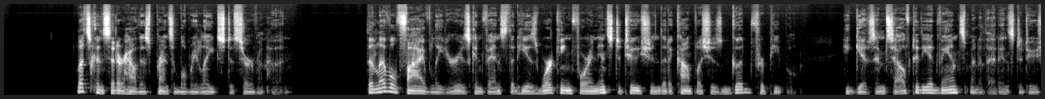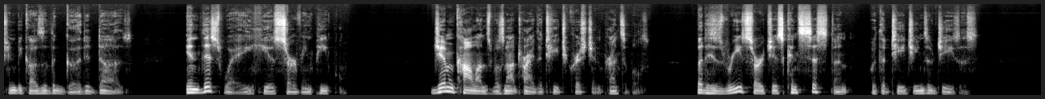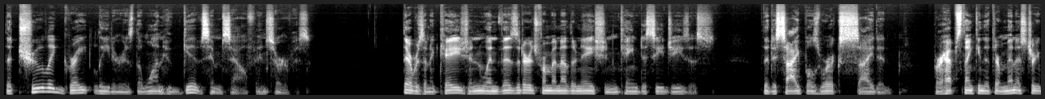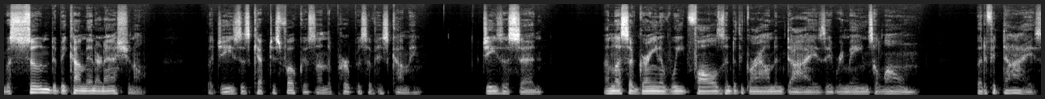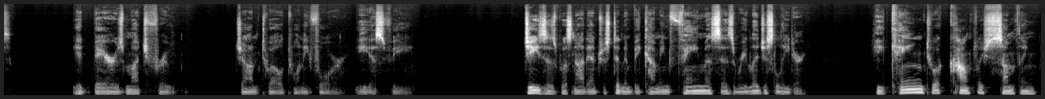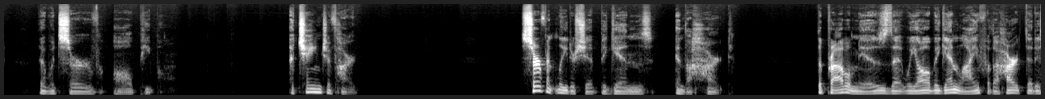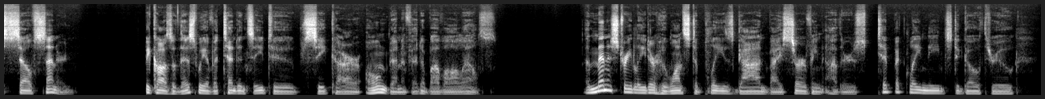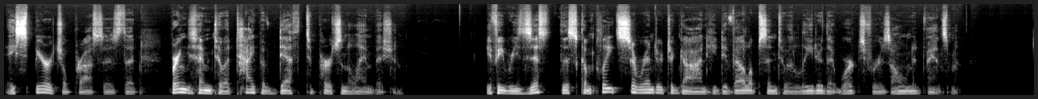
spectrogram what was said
Let's consider how this principle relates to servanthood. The level 5 leader is convinced that he is working for an institution that accomplishes good for people he gives himself to the advancement of that institution because of the good it does. In this way, he is serving people. Jim Collins was not trying to teach Christian principles, but his research is consistent with the teachings of Jesus. The truly great leader is the one who gives himself in service. There was an occasion when visitors from another nation came to see Jesus. The disciples were excited perhaps thinking that their ministry was soon to become international. But Jesus kept his focus on the purpose of his coming. Jesus said, Unless a grain of wheat falls into the ground and dies, it remains alone. But if it dies, it bears much fruit. John 12, 24, ESV. Jesus was not interested in becoming famous as a religious leader. He came to accomplish something that would serve all people. A change of heart. Servant leadership begins in the heart. The problem is that we all begin life with a heart that is self centered. Because of this, we have a tendency to seek our own benefit above all else. A ministry leader who wants to please God by serving others typically needs to go through a spiritual process that brings him to a type of death to personal ambition. If he resists this complete surrender to God, he develops into a leader that works for his own advancement.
